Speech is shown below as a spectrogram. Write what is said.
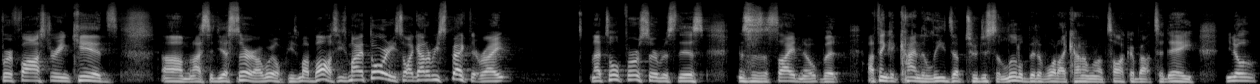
for fostering kids. Um, and I said, Yes, sir, I will. He's my boss, he's my authority, so I got to respect it, right? And I told First Service this, this is a side note, but I think it kind of leads up to just a little bit of what I kind of want to talk about today. You know,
